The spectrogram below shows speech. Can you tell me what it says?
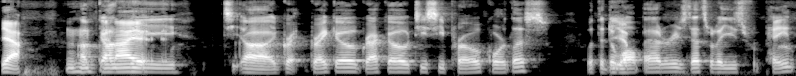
Yeah, Mhm. I've got and I the T, uh, Graco Graco TC Pro cordless with the DeWalt batteries. That's what I use for paint.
